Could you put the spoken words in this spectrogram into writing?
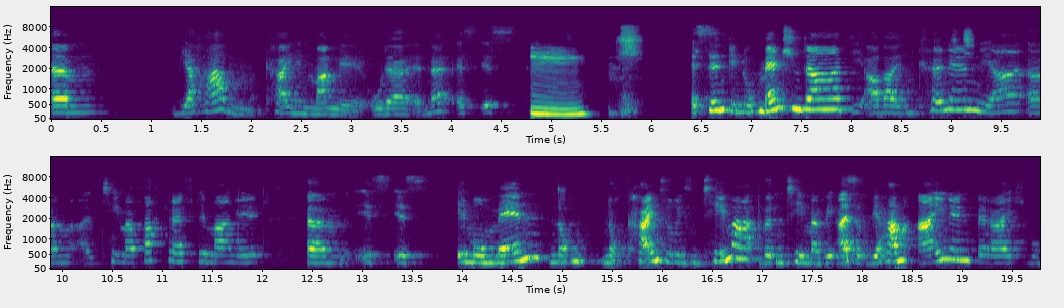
ähm, wir haben keinen Mangel oder ne, es ist, mhm. es sind genug Menschen da, die arbeiten können, ja. Ähm, Thema Fachkräftemangel ähm, ist, ist im Moment noch, noch kein so Thema, wird ein Thema, also wir haben einen Bereich, wo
